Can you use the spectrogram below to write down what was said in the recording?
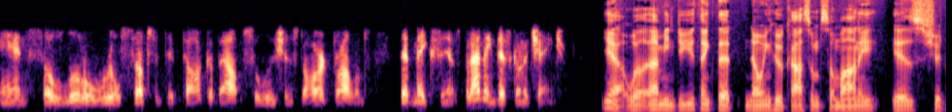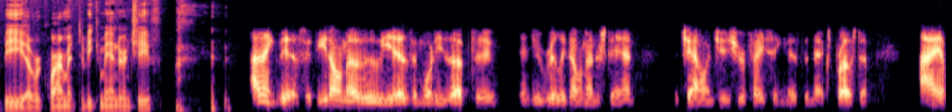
and so little real substantive talk about solutions to hard problems that makes sense. But I think that's going to change. Yeah, well, I mean, do you think that knowing who Qasem Soleimani is should be a requirement to be commander in chief? I think this: if you don't know who he is and what he's up to, then you really don't understand the challenges you're facing as the next president. I have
